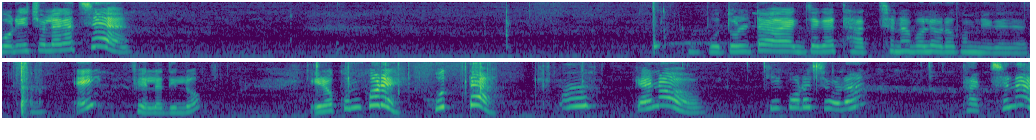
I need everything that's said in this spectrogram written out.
গড়িয়ে চলে গেছে? বোতলটা এক জায়গায় থাকছে না বলে ওরকম লেগে যাচ্ছে। এই ফেলে দিল। এরকম করে? কুত্তা? কেন? কি করেছে ওরা? থাকছে না?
